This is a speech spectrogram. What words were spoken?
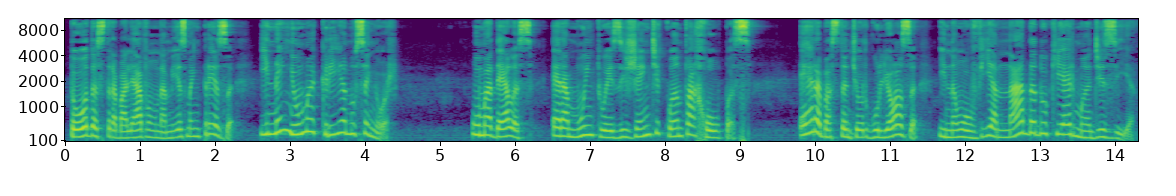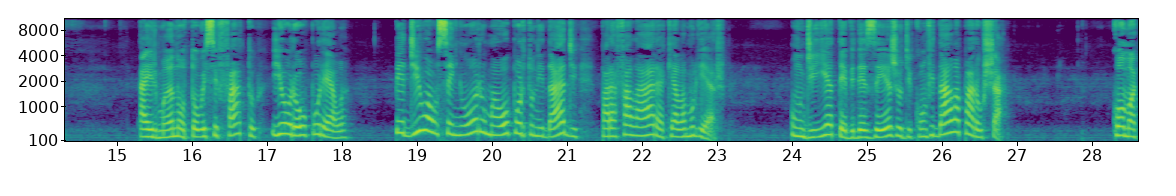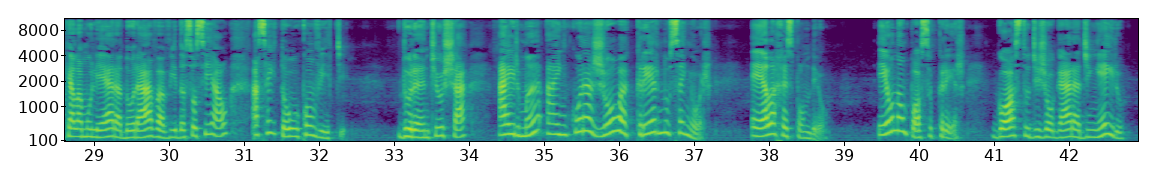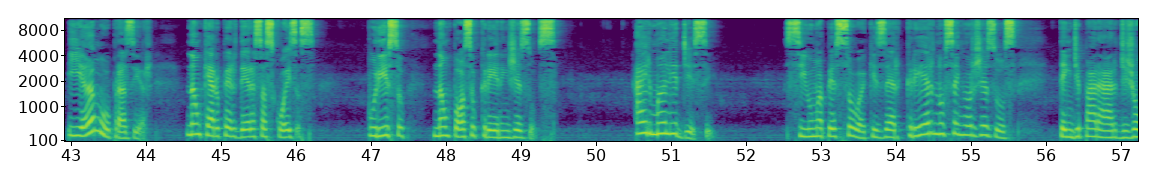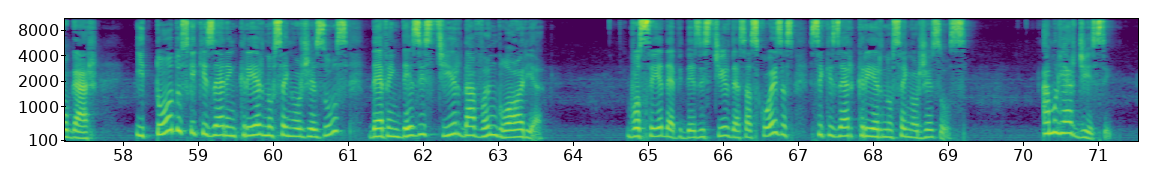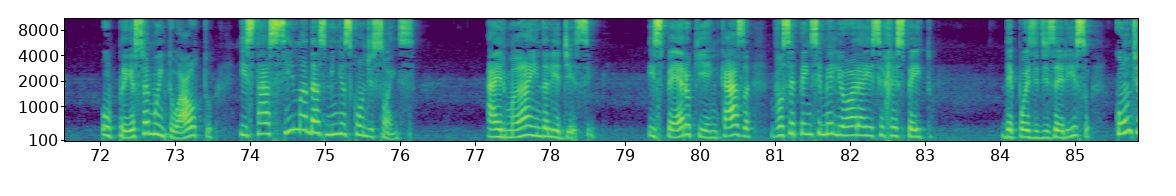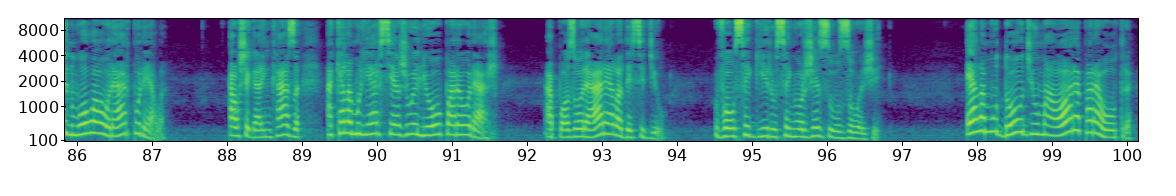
Todas trabalhavam na mesma empresa e nenhuma cria no Senhor. Uma delas era muito exigente quanto a roupas. Era bastante orgulhosa e não ouvia nada do que a irmã dizia. A irmã notou esse fato e orou por ela. Pediu ao Senhor uma oportunidade para falar àquela mulher. Um dia teve desejo de convidá-la para o chá. Como aquela mulher adorava a vida social, aceitou o convite. Durante o chá, a irmã a encorajou a crer no Senhor. Ela respondeu: Eu não posso crer. Gosto de jogar a dinheiro e amo o prazer. Não quero perder essas coisas. Por isso, não posso crer em Jesus. A irmã lhe disse: se uma pessoa quiser crer no Senhor Jesus, tem de parar de jogar. E todos que quiserem crer no Senhor Jesus devem desistir da vanglória. Você deve desistir dessas coisas se quiser crer no Senhor Jesus. A mulher disse: O preço é muito alto e está acima das minhas condições. A irmã ainda lhe disse: Espero que em casa você pense melhor a esse respeito. Depois de dizer isso, continuou a orar por ela. Ao chegar em casa, aquela mulher se ajoelhou para orar. Após orar, ela decidiu: Vou seguir o Senhor Jesus hoje. Ela mudou de uma hora para outra.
